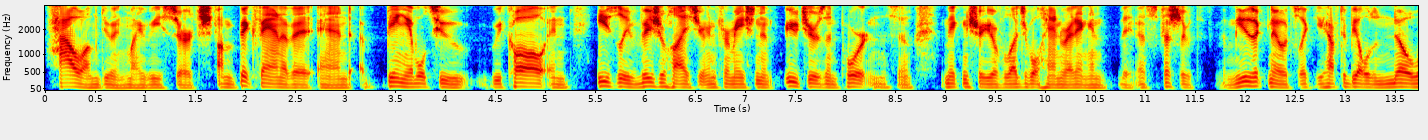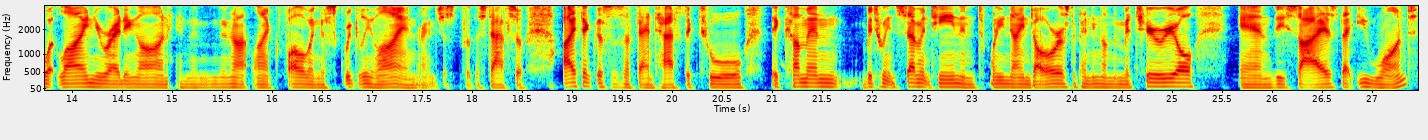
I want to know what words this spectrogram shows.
how I'm doing my research. I'm a big fan of it and being able to recall and easily visualize your information in the future is important. So making sure you have legible handwriting and especially with the music notes, like you have to be able to know what line you're writing on and then they're not like following a squiggly line, right? Just for the staff. So I think this is a fantastic tool. They come in between 17 and $29 depending on the material and the size that you want.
